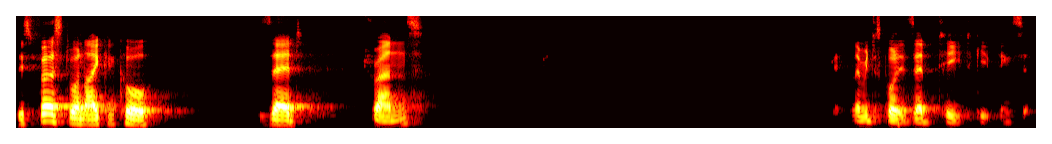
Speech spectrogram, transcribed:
This first one I can call Z trans, let me just call it ZT to keep things simple.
